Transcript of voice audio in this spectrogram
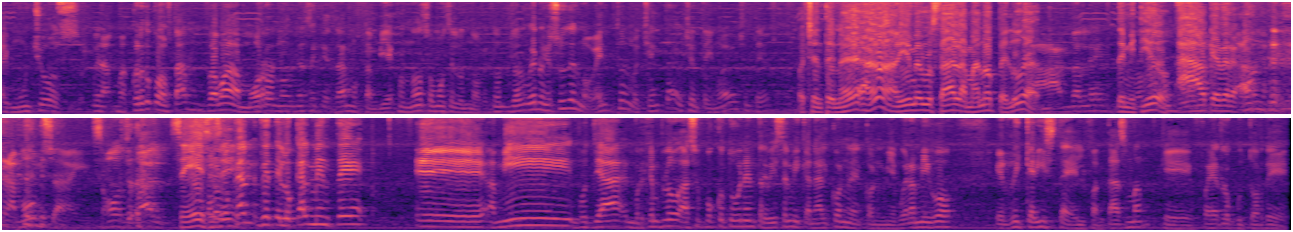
hay muchos. Mira, me acuerdo cuando estaba, estaba morro, no, no sé que estábamos tan viejos, no, somos de los 90. Yo- bueno, yo soy del 90, del 80, 89, 88. 89. Ah, no, a mí me gustaba la mano peluda. Ándale. De mi tío. Ah, ok, Sainz. verga. Ah. Ramón Sainz, igual. Sí, sí, Pero sí. local- fíjate, localmente, eh, a mí, pues ya, por ejemplo, hace poco tuve una entrevista en mi canal con, el- con mi buen amigo Enrique Arista, el fantasma, que fue el locutor de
